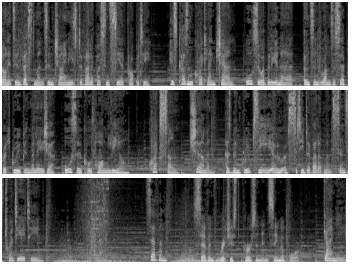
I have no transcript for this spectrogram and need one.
on its investments in Chinese developer Sincere Property. His cousin Kwek Leng Chan, also a billionaire, owns and runs a separate group in Malaysia, also called Hong Leong. Kwek's son, Sherman, has been group CEO of City Development since 2018. 7th, 7th richest person in Singapore. Gang Ye.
